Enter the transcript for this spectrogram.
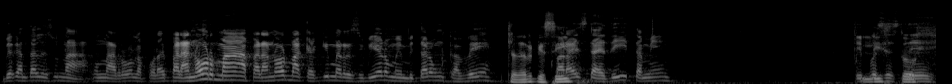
Voy a cantarles una, una rola por ahí. Para Norma, para Norma, que aquí me recibieron, me invitaron a un café. Claro que sí. Para esta Edith también. Y pues Listos. este,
